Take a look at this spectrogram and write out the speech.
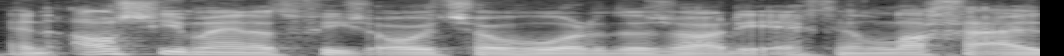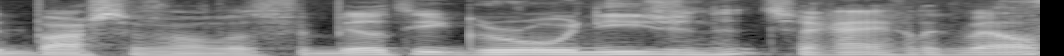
en als hij mijn advies ooit zou horen, dan zou hij echt in lachen uitbarsten van wat verbeeldt hij, Groenies, zeg eigenlijk wel.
